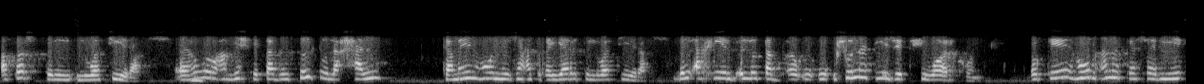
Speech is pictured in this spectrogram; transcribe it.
قطشت الوتيرة. آه، هو وعم يحكي طب وصلتوا لحل؟ كمان هون رجعت غيرت الوتيرة. بالأخير بقول له طب وشو نتيجة حواركم أوكي هون أنا كشريك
